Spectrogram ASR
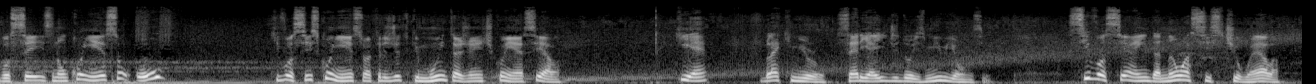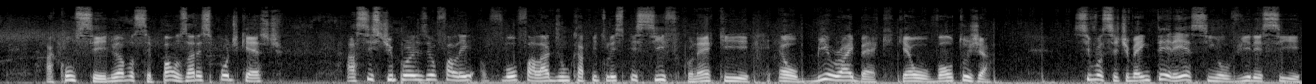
vocês não conheçam ou que vocês conheçam. Acredito que muita gente conhece ela, que é Black Mirror, série aí de 2011. Se você ainda não assistiu ela, aconselho a você pausar esse podcast, assistir, pois eu falei, vou falar de um capítulo específico, né, que é o Be Right Back, que é o Volto Já. Se você tiver interesse em ouvir esse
